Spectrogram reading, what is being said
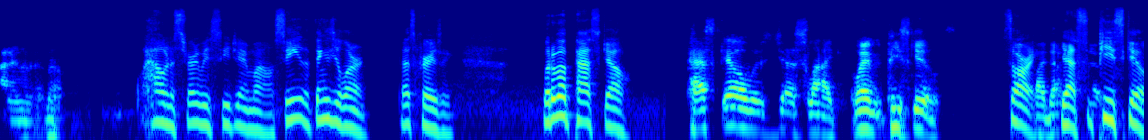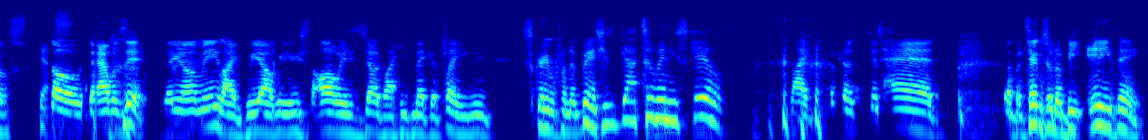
I didn't know that. No. Wow, and it started with CJ Miles. See the things you learn. That's crazy. What about Pascal? Pascal was just like when P skills. Sorry. Like yes, P skills. Yes. So that was it. You know what I mean? Like we uh, we used to always joke like he'd make a play, screaming from the bench. He's got too many skills. Like because he just had the potential to be anything.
